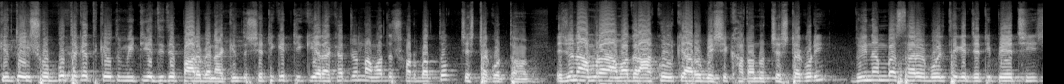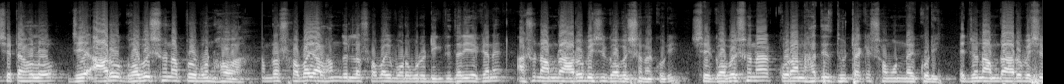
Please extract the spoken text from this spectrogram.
কিন্তু এই সভ্যতাকে কেউ তো মিটিয়ে দিতে পারবে না। কিন্তু সেটিকে টিকিয়ে রাখার জন্য আমাদের সর্বাত্মক চেষ্টা করতে হবে। এজন্য আমরা আমাদের আকলকে আরও বেশি খাটানোর চেষ্টা করি। দুই নাম্বার স্যারের বই থেকে যেটি পেয়েছি, সেটা হলো যে আরও গবেষণা প্রবণ হওয়া। আমরা সবাই, আলহামদুলিল্লাহ, সবাই বড় বড় ডিগ্রিধারী এখানে। আসুন, আমরা আরও বেশি গবেষণা করি। সেই গবেষণা, কোরআন, হাদিস দুইটাকে সমন্বয় করি। এর জন্য আমরা আরও বেশি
